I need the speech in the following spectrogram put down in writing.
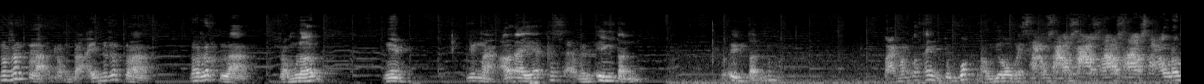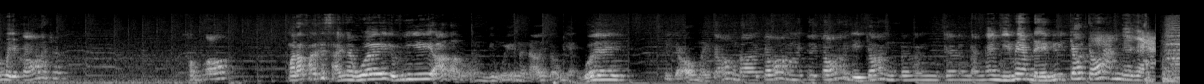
Nó rất là rộng rãi nó rất là nó rất là rộng lớn nha nhưng mà ở đây á khách sạn này nó yên tĩnh nó yên tĩnh lắm. Bạn không có thấy người Trung Quốc nào vô phải xào xào xào xào xào xào đâu mà có hết không có. Mà đâu phải khách sạn nhà quê dụ như ở ờ, ở như Nguyễn nên ở chỗ nhà quê. Cái chỗ mày chó đôi chó chó, chó gì chó ăn, ăn gì mấy em đều với chó chó ăn gà gà.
